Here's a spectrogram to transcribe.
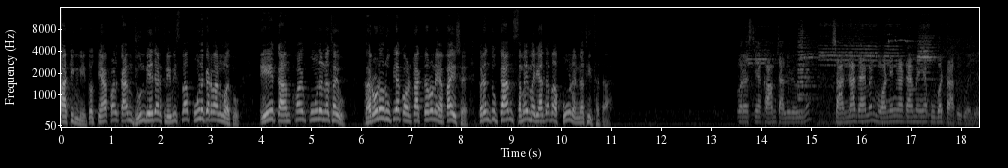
પાર્કિંગની, તો ત્યાં પણ કામ જૂન બે હજાર ત્રેવીસમાં પૂર્ણ કરવાનું હતું. એ કામ પણ પૂર્ણ ન થયું. કરોડો રૂપિયા કોન્ટ્રાક્ટરોને અપાય છે, પરંતુ કામ સમય મર્યાદામાં પૂર્ણ નથી થતા. વર્ષથી આ કામ ચાલુ રહ્યું છે. સાંજના ટાઈમે મોર્નિંગના ટાઈમે અહીંયા ખૂબ જ ટ્રાફિક હોય છે.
